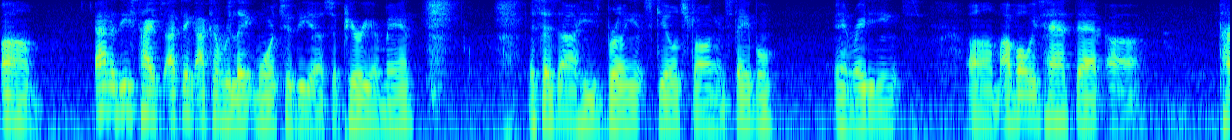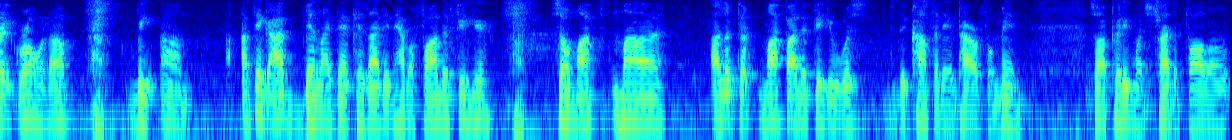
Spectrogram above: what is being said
Um, out of these types, I think I can relate more to the uh, superior man. It says uh, he's brilliant, skilled, strong, and stable, and radiates. Um, I've always had that uh, type growing up. Be, um, I think I've been like that because I didn't have a father figure. So my my, I looked up my father figure was the confident, and powerful men. So I pretty much tried to follow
